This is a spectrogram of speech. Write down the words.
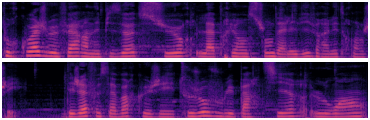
Pourquoi je veux faire un épisode sur l'appréhension d'aller vivre à l'étranger? Déjà, faut savoir que j'ai toujours voulu partir loin.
